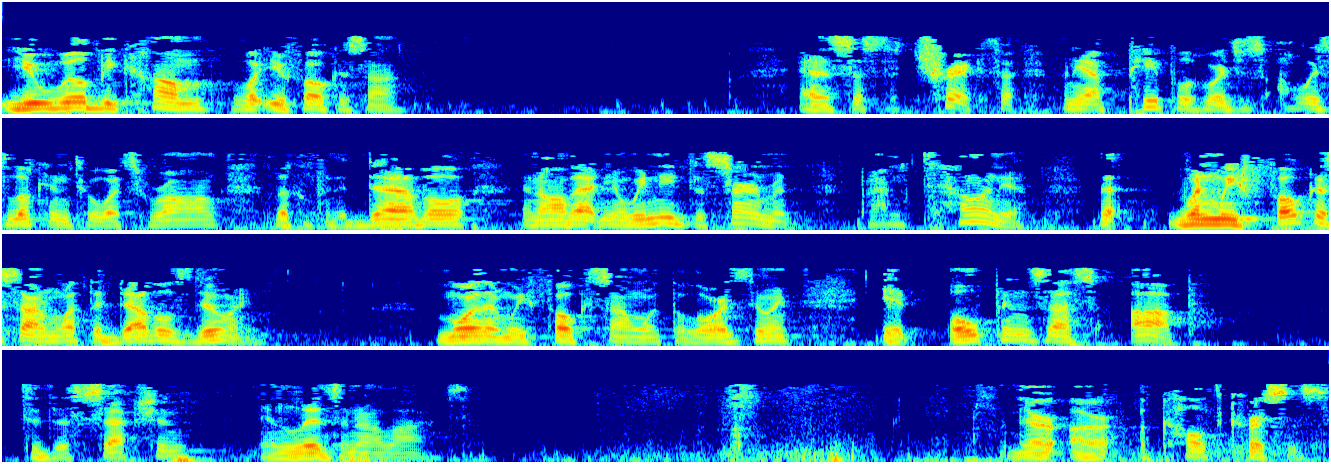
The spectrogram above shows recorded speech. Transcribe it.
You will become what you focus on. And it's just a trick. So when you have people who are just always looking to what's wrong, looking for the devil and all that, you know, we need discernment. But I'm telling you that when we focus on what the devil's doing, more than we focus on what the Lord's doing, it opens us up to deception and lids in our lives. There are occult curses.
